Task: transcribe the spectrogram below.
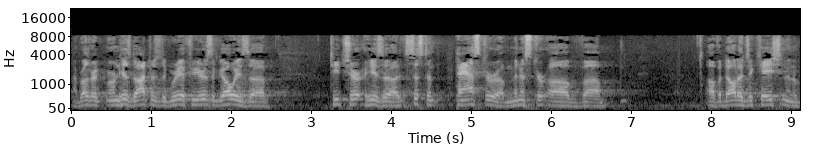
My brother earned his doctor's degree a few years ago. He's a teacher. He's an assistant pastor, a minister of, uh, of adult education in a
